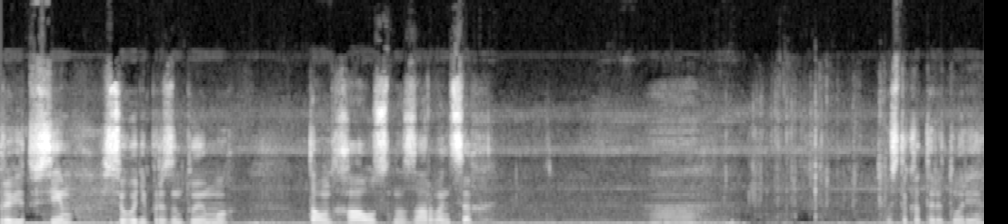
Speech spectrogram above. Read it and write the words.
Привіт всім! Сьогодні презентуємо таунхаус на Зарванцях. Ось така територія.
